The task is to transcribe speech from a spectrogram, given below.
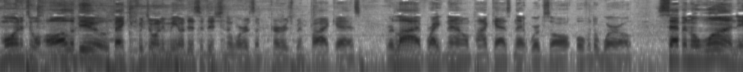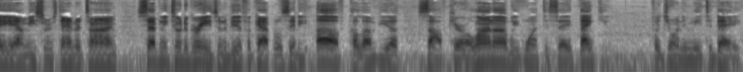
Good morning to all of you. Thank you for joining me on this edition of Words of Encouragement podcast. We're live right now on podcast networks all over the world. 7:01 a.m. Eastern Standard Time, 72 degrees in the beautiful capital city of Columbia, South Carolina. We want to say thank you for joining me today.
